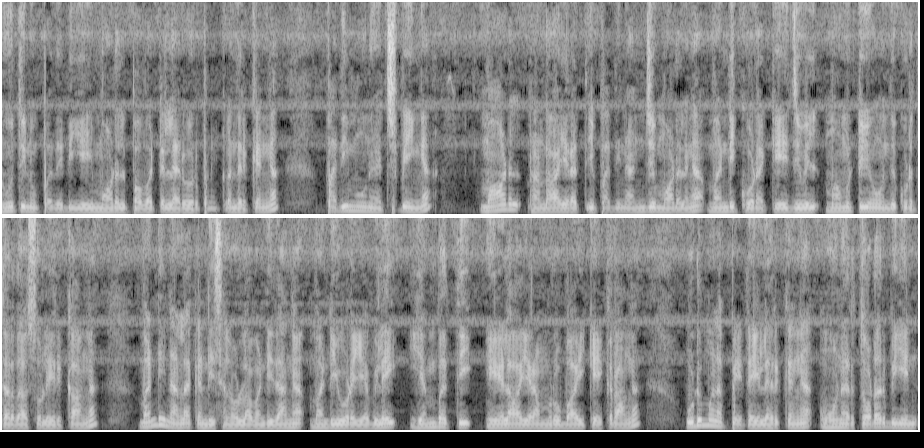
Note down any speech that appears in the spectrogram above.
நூற்றி முப்பது டிஐ மாடல் பவர் டில்லர் விற்பனைக்கு வந்திருக்குங்க. பதிமூணு ஹெச்பிங்க மாடல் ரெண்டாயிரத்தி பதினஞ்சு மாடலுங்க. வண்டி கூட கேஜுவில் மம்முட்டியும் வந்து கொடுத்துறதா சொல்லியிருக்காங்க. வண்டி நல்ல கண்டிஷனில் உள்ள வண்டி தாங்க வண்டியுடைய விலை எண்பத்தி ஏழாயிரம் ரூபாய் கேட்குறாங்க உடுமலைப்பேட்டையில் இருக்குங்க. ஓனர் தொடர்பு எண்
